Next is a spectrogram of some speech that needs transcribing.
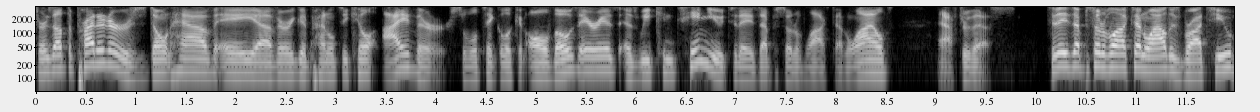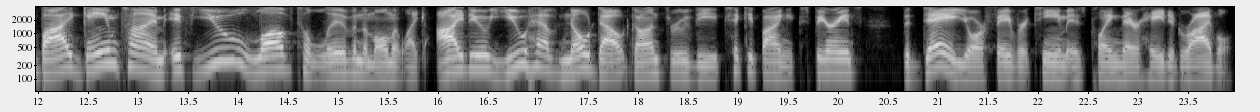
Turns out the Predators don't have a uh, very good penalty kill either. So we'll take a look at all those areas as we continue today's episode of Locked On Wild after this. Today's episode of Locked On Wild is brought to you by Game Time. If you love to live in the moment like I do, you have no doubt gone through the ticket buying experience the day your favorite team is playing their hated rival,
